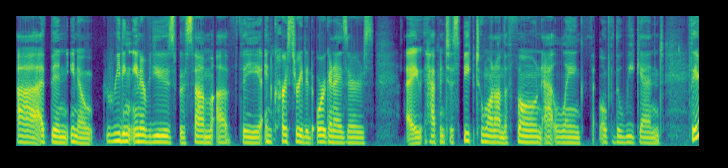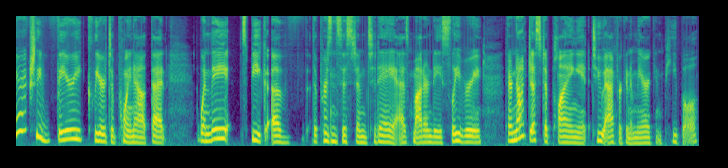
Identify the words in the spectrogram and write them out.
uh, I've been, you know, reading interviews with some of the incarcerated organizers I happened to speak to one on the phone at length over the weekend. They're actually very clear to point out that when they speak of the prison system today as modern day slavery, they're not just applying it to African American people.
